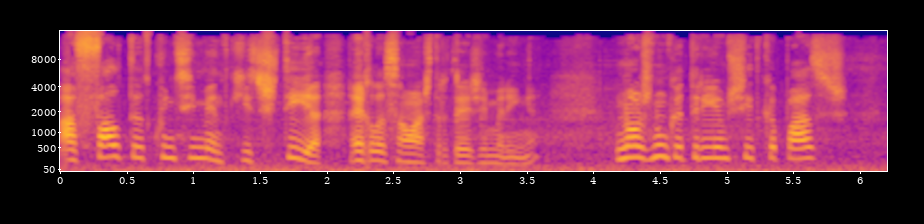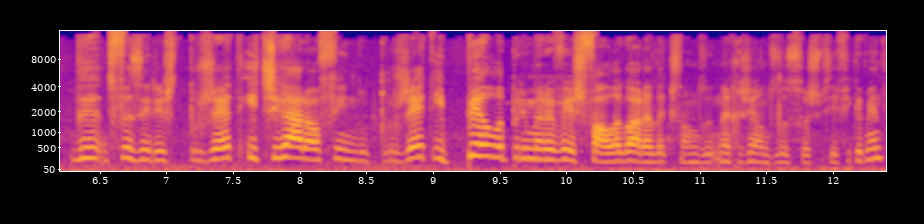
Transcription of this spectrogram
à falta de conhecimento que existia em relação à estratégia marinha, nós nunca teríamos sido capazes de, de, fazer este projeto e de chegar ao fim do projeto e pela primeira vez, falo agora da questão na região dos Açores especificamente,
